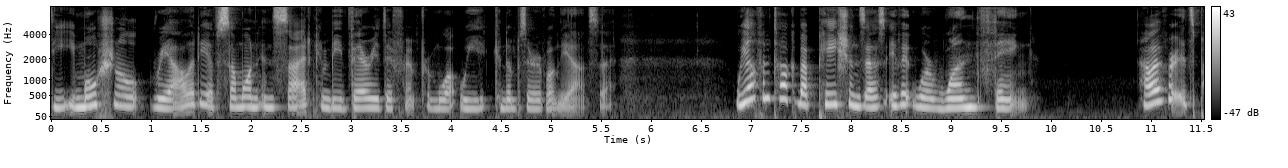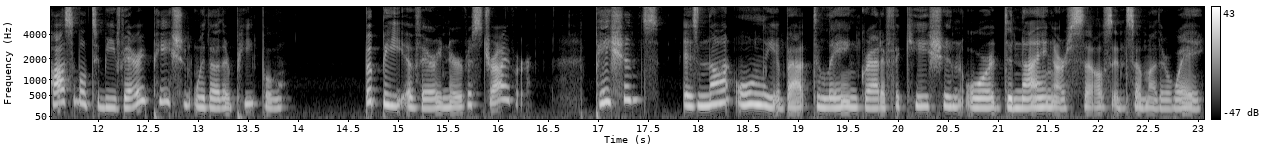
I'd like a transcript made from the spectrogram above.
The emotional reality of someone inside can be very different from what we can observe on the outside. We often talk about patience as if it were one thing. However, it's possible to be very patient with other people, but be a very nervous driver. Patience is not only about delaying gratification or denying ourselves in some other way.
